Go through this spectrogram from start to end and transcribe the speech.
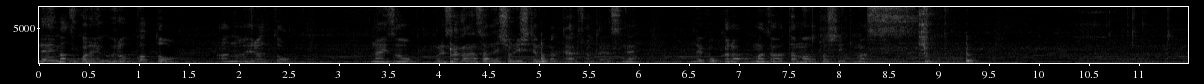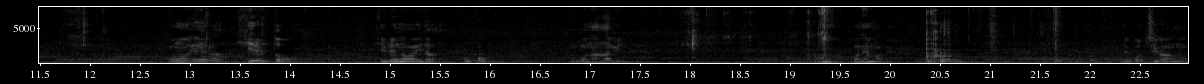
でまずこれ鱗とあのエラと内臓これ魚さんで処理してもらってある状態ですね。でここからまず頭を落としていきます。このエラヒレとヒレの間ここここ斜めにね骨まででこっち側も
